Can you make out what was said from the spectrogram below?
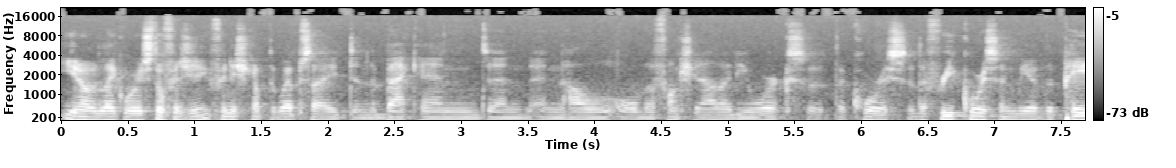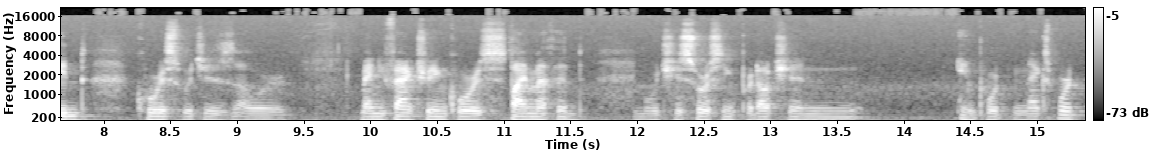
you know, like we're still finishing finishing up the website and the back end and and how all the functionality works. Uh, the course, the free course, and we have the paid course, which is our manufacturing course by method which is sourcing, production, import, and export.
